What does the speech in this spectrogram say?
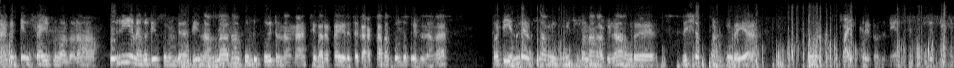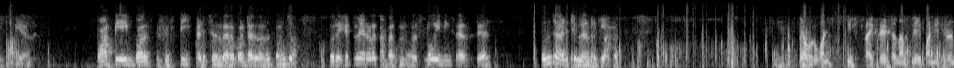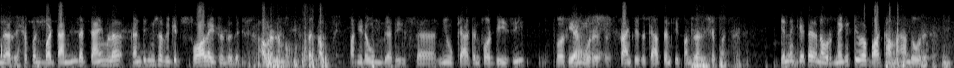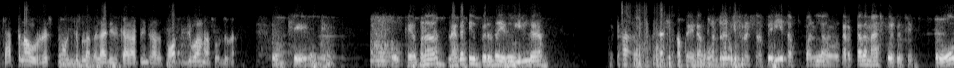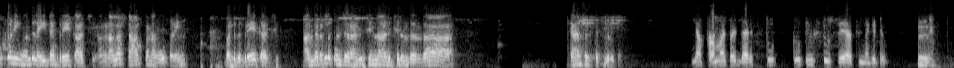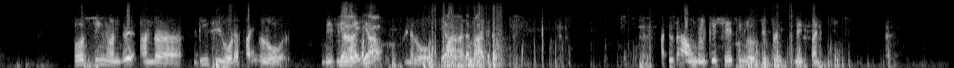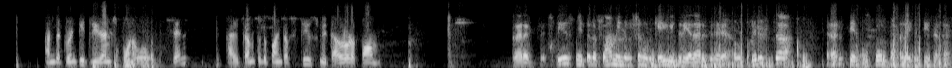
நெகட்டிவ் சைட்னு வந்தோம்னா பெரிய நெகட்டிவ் சொல்ல முடியாது. நல்லா தான் கொண்டு போயிட்டு இருந்தாங்க. மேட்ச் கரெக்டா எடுத்து கரெக்டா தான் கொண்டு போயிட்டு இருந்தாங்க. பட் எந்த இடத்துல அவங்களுக்கு மிஸ் பண்ணாங்க அப்படின்னா ஒரு ரிஷப் பண்டைய ஒரு ஸ்ட்ரைக் ரேட் வந்து நேற்று ஃபார்ட்டி எயிட் பால்ஸ் ஃபிஃப்டி அடிச்சிருந்தாரு. பட் அது வந்து கொஞ்சம் ஒரு ஹெட்மேயரோட கம்பேர் பண்ணி ஒரு ஸ்லோ இன்னிங்ஸா இருந்தது. கொஞ்சம் அடிச்சு விளையாண்டுருக்கலாமோ ஒரு ஒன் ஃபிஃப்டி ஸ்ட்ரைக் ரேட் எல்லாம் ப்ளே பண்ணிட்டு இருந்தார் ரிஷப் பண்ட் பட் அந்த டைம்ல கண்டினியூஸா விக்கெட்ஸ் ஃபால் ஆயிட்டு இருந்தது. அவரை நம்ம கம்ப்ளைண்ட் பண்ணிடவும் முடியாது. Is new captain for DC first time ஒரு ஃப்ரான்ச்சைஸ் கேப்டன்சி பண்ற ரிஷப் பண்ட் என்ன கேட்டா நான் ஒரு நெகட்டிவா பார்க்காம அந்த ஒரு கேப்டனா ஒரு ரெஸ்பான்சிபிளா விளையாடி இருக்காரு அப்படின்ற அதை பாசிட்டிவா நான் சொல்லுவேன். ஓகே ஓகே அப்பனா நெகட்டிவ் பெருசா எதுவும் இல்ல. ஒன் ரன் டிஃபரன்ஸ் தான் பெரிய தப்பு பண்ணல. அவங்க கரெக்டா தான் மேட்ச் போயிட்டு இருந்துச்சு ஒரு ஓப்பனிங் வந்து லைட்டா பிரேக் ஆச்சு. அவங்க நல்லா ஸ்டார்ட் பண்ணாங்க ஓப்பனிங் பட் அது பிரேக் ஆச்சு. அந்த இடத்துல கொஞ்சம் ரன்ஸ் இன்னும் அடிச்சிருந்திருந்தா சான்சஸ் இருக்கும் yeah from my side there is two two things to say as negative first thing வந்து அந்த டிசியோட final over DC. Final yeah over அதை பார்த்துட்டோம். அதுதான் அவங்களுக்கு சேசிங்ல ஒரு டிஃபரன்ஸ் மேக் பண்ணி அந்த டுவெண்ட்டி த்ரீ ரன்ஸ் போன over then I come to the point of Steve Smith அவரோட ஃபார்ம் கரெக்ட் ஸ்டீவ் ஸ்மித்தோட ஃபார்ம் இந்த வருஷம் ஒரு கேள்விக்குறியா தான் இருக்குது. அவர் பெருசா ரன்ஸ் எதுவும் ஸ்கோர் பண்ணல இந்த சீசன்ல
